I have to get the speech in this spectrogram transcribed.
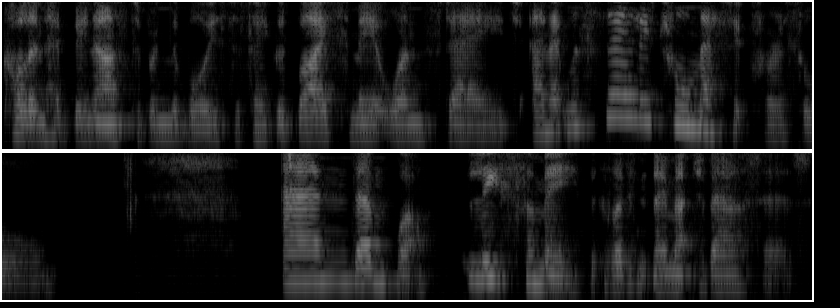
Colin had been asked to bring the boys to say goodbye to me at one stage, and it was fairly traumatic for us all. And, um, well, at least for me, because I didn't know much about it.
